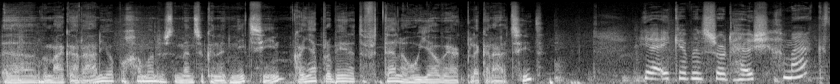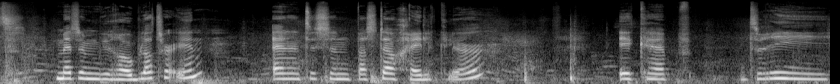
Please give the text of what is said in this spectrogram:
Eh, we maken een radioprogramma, dus de mensen kunnen het niet zien. Kan jij proberen te vertellen hoe jouw werkplek eruit ziet? Ja, ik heb een soort huisje gemaakt met een bureaublad erin. En het is een pastelgele kleur. Ik heb drie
